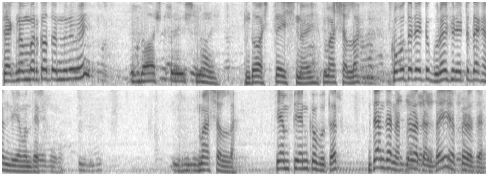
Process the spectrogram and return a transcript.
ট্যাগ নাম্বার কত ভাই? দশ তেইশ নয়। দশ তেইশ নয় মাশাল্লাহ কবুতরটা একটু ঘুরে ফিরে একটু দেখান দিই আমাদের। মাশাল্লাহ চ্যাম্পিয়ন কবুতর। যান যান আপনারা যান ভাই আপনারা যান।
